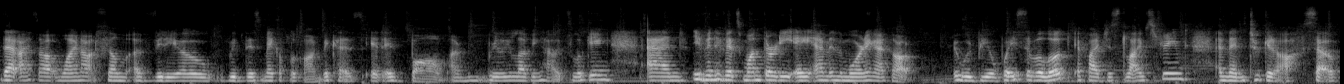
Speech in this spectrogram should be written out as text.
that I thought why not film a video with this makeup look on because it is bomb. I'm really loving how it's looking and even if it's 1.30 a.m. in the morning I thought it would be a waste of a look if I just live streamed and then took it off. So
